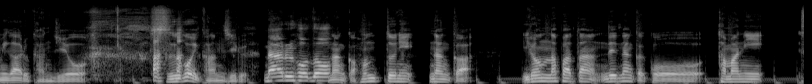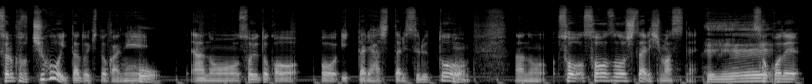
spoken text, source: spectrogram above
みがある感じを すごい感じる。なるほど。なんか本当になんかいろんなパターン。でなんかこうたまにそれこそ地方行った時とかにあのそういうとこを行ったり走ったりすると、うん。あのそう想像したりしますね。へえそこで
